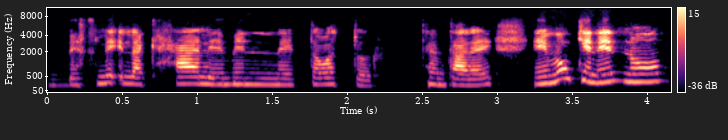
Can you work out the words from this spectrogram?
بخلق لك حالة من التوتر. فهمت علي؟ يعني ممكن إنه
